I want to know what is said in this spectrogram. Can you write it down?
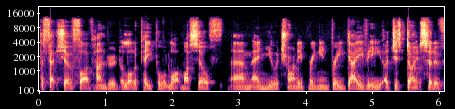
the fact you show 500, a lot of people like myself um, and you are trying to bring in Bri Davey, I just don't sort of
